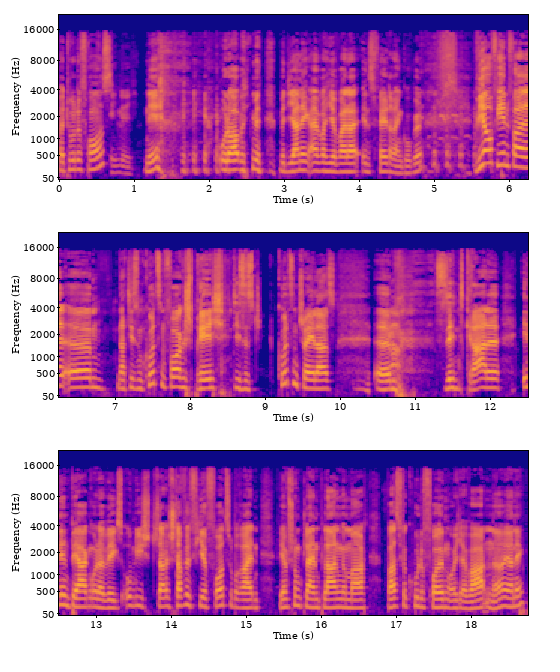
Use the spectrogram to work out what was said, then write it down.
bei Tour de France. Ich nicht. Nee. Oder ob ich mit, mit Yannick einfach hier weiter ins Feld reingucke. Wir auf jeden Fall ähm, nach diesem kurzen Vorgespräch, dieses kurzen Trailers, ähm, sind gerade in den Bergen unterwegs, um die Sta Staffel 4 vorzubereiten. Wir haben schon einen kleinen Plan gemacht, was für coole Folgen euch erwarten, ne, Yannick?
